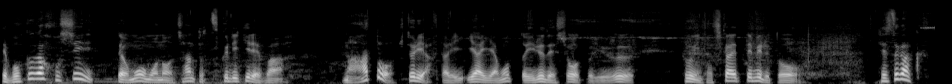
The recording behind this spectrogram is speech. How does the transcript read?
で、僕が欲しいって思うものをちゃんと作りきれば、まあ、あと一人や二人、いやいやもっといるでしょうという風に立ち返ってみると、哲学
